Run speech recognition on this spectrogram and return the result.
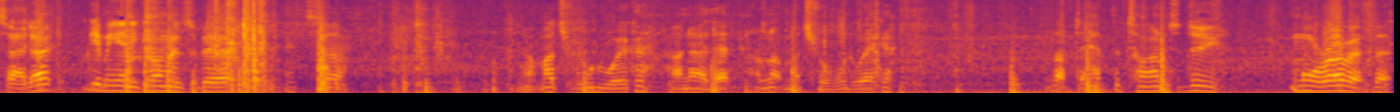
So don't give me any comments about it's uh, not much of a woodworker. I know that. I'm not much of a woodworker. Love to have the time to do more of it, but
